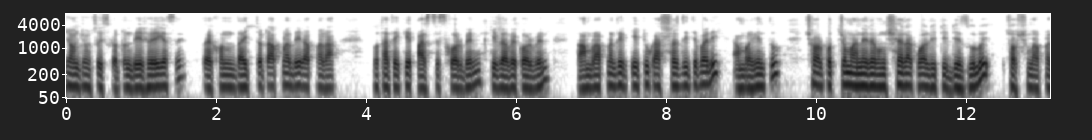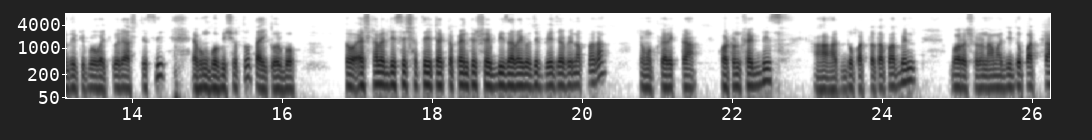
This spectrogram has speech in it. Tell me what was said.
জমজম সুইচ কটন বের হয়ে গেছে। তো এখন দায়িত্বটা আপনাদের, আপনারা কোথা থেকে পারচেস করবেন, কীভাবে করবেন, তো আমরা আপনাদেরকে এইটুকু আশ্বাস দিতে পারি। আমরা কিন্তু সর্বোচ্চ মানের এবং সেরা কোয়ালিটির ড্রেসগুলোই সবসময় আপনাদেরকে প্রোভাইড করে আসতেছি এবং ভবিষ্যতেও তাই করব। তো অ্যাশ কালার ড্রেসের সাথে এটা একটা প্যান্টের ফ্যাব্রিক্স আড়াই গজের পেয়ে যাবেন আপনারা, চমৎকার একটা কটন ফ্যাব্রিক্স আর দোপাট্টাটা পাবেন। বড় সড়ো নামাজি দোপাট্টা,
